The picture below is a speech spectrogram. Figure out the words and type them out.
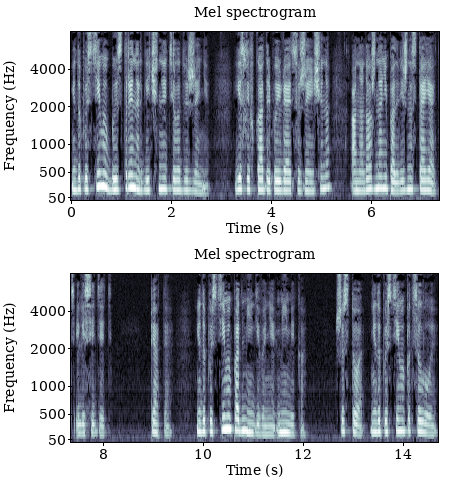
Недопустимы быстрые энергичные телодвижения. Если в кадре появляется женщина, она должна неподвижно стоять или сидеть. Пятое. Недопустимы подмигивания, мимика. Шестое. Недопустимы поцелуи.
